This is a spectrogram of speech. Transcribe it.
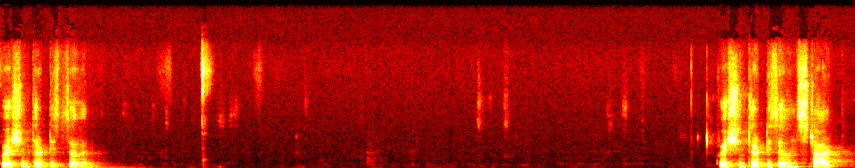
Question 37. Question 37, start.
